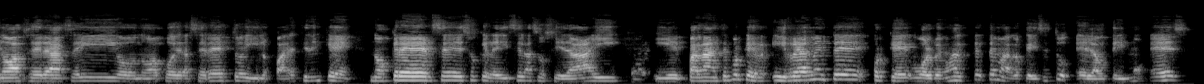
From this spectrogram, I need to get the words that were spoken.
no va a ser así o no va a poder hacer esto, y los padres tienen que no creerse eso que le dice la sociedad y, y ir para adelante, porque, y realmente, porque volvemos al tema, lo que dices tú, el autismo es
